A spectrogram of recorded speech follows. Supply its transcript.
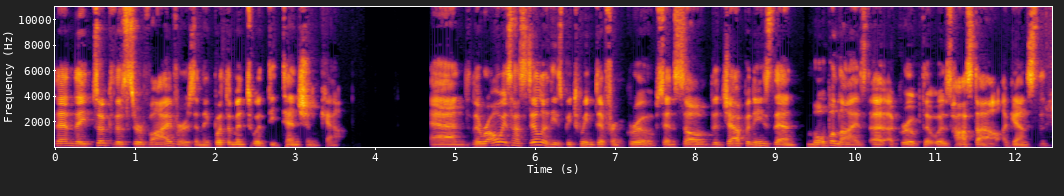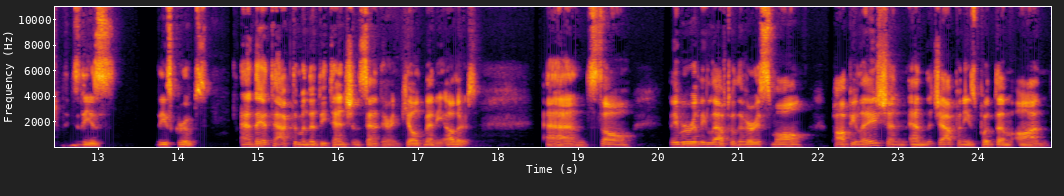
then they took the survivors and they put them into a detention camp. And there were always hostilities between different groups. And so the Japanese then mobilized a, a group that was hostile against the, these, these groups. And they attacked them in the detention center and killed many others. And so they were really left with a very small population. And the Japanese put them on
